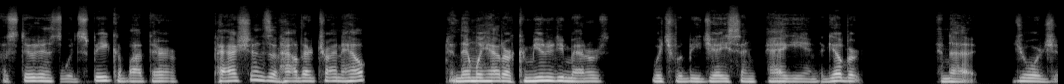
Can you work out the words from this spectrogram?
The students would speak about their passions and how they're trying to help. And then we had our community mentors, which would be Jason, Aggie, and Gilbert, and uh, George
